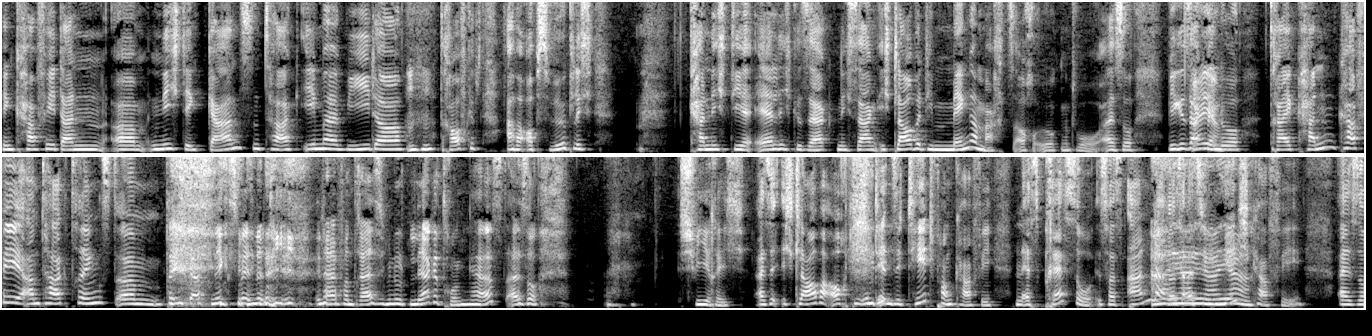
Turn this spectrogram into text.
den Kaffee dann ähm, nicht den ganzen Tag immer wieder Mhm. drauf gibst. Aber ob es wirklich, kann ich dir ehrlich gesagt nicht sagen. Ich glaube, die Menge macht's auch irgendwo. Also wie gesagt, Ah, ja. wenn du drei Kannen Kaffee am Tag trinkst, ähm, bringt das nichts, wenn du die innerhalb von 30 Minuten leer getrunken hast. Also schwierig. Also ich glaube auch die Intensität vom Kaffee. Ein Espresso ist was anderes Ah, ja, als ja, ein ja. Milchkaffee. Also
